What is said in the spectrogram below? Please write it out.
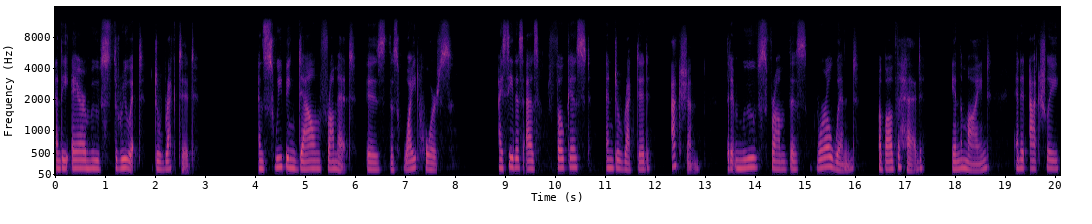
and the air moves through it directed. And sweeping down from it is this white horse. I see this as focused and directed action, that it moves from this whirlwind above the head in the mind, and it actually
